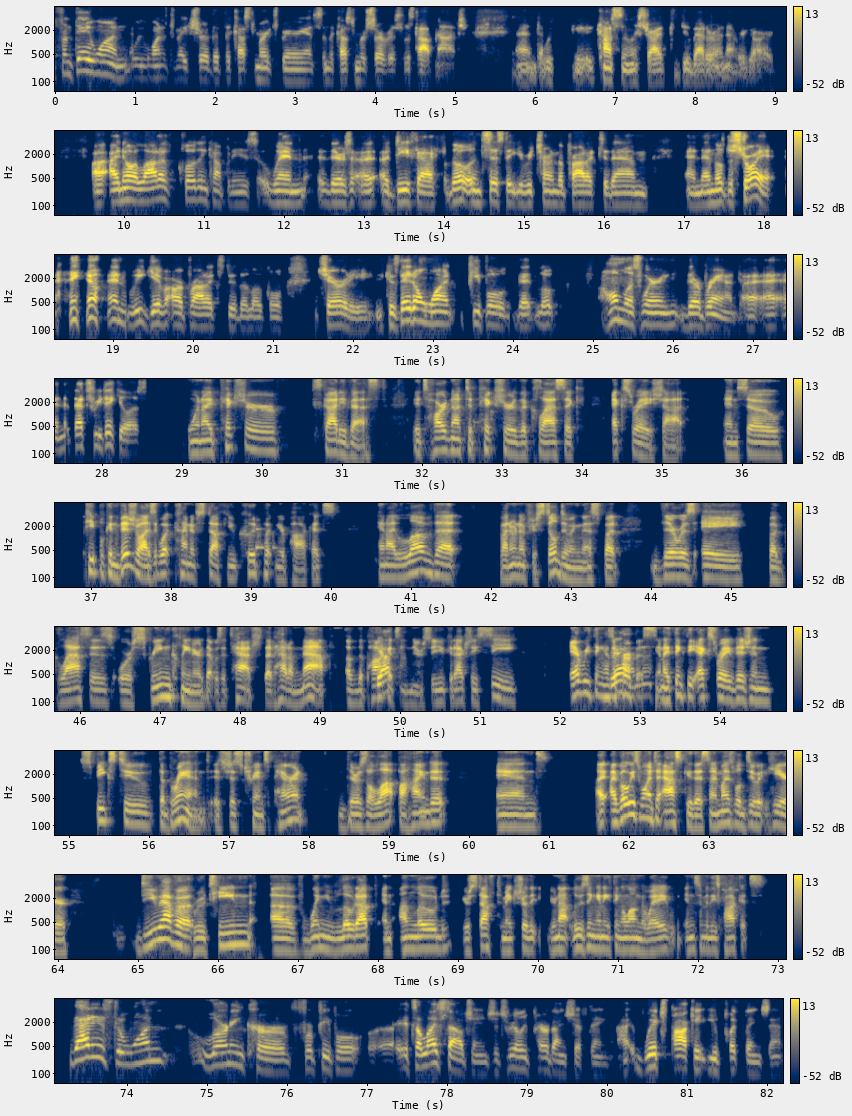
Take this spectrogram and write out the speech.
from day one, we wanted to make sure that the customer experience and the customer service was top notch. And we constantly strive to do better in that regard. Uh, I know a lot of clothing companies, when there's a, a, defect, they'll insist that you return the product to them and then they'll destroy it. you know, and we give our products to the local charity because they don't want people that look homeless wearing their brand. Uh, and that's ridiculous when I picture SCOTTeVEST, it's hard not to picture the classic X-ray shot. And so people can visualize what kind of stuff you could put in your pockets. And I love that. I don't know if you're still doing this, but there was a, a glasses or screen cleaner that was attached that had a map of the pockets yep. in there. So you could actually see everything has yeah, a purpose. And I think the X ray vision speaks to the brand. It's just transparent there's a lot behind it. And I, I've always wanted to ask you this, and I might as well do it here. Do you have a routine of when you load up and unload your stuff to make sure that you're not losing anything along the way in some of these pockets? That is the one learning curve for people it's a lifestyle change. It's really paradigm shifting. Which pocket you put things in.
